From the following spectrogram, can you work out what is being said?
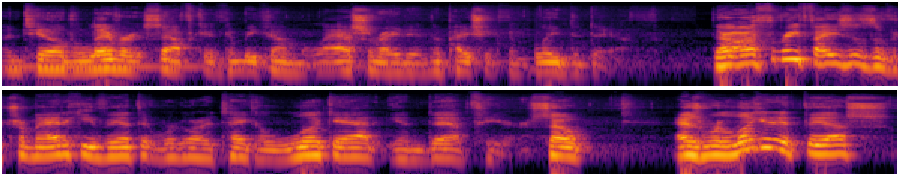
until the liver itself can, can become lacerated and the patient can bleed to death. There are three phases of a traumatic event that we're going to take a look at in depth here. So as we're looking at this,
